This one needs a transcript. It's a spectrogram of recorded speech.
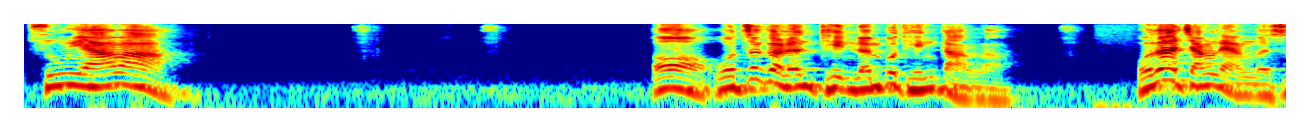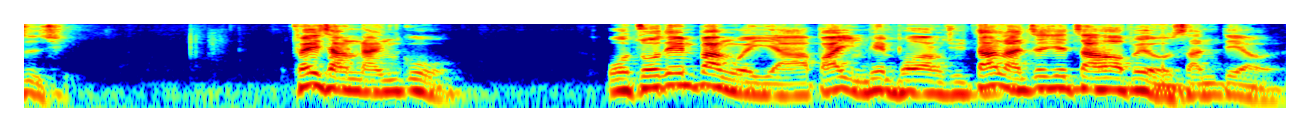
输赢嘛。哦，我这个人挺人不挺党啊。我在讲两个事情，非常难过。我昨天办尾牙，把影片播上去，当然这些账号被我删掉了，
